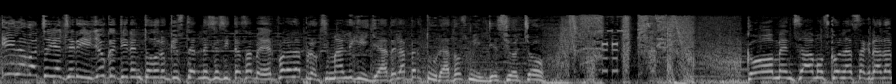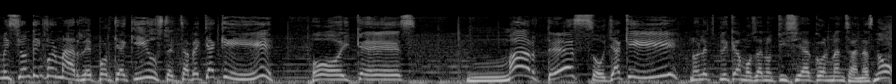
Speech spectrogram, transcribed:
Y la bacha y el cerillo que tienen todo lo que usted necesita saber para la próxima liguilla de la Apertura 2018. Comenzamos con la sagrada misión de informarle, porque aquí usted sabe que aquí, hoy que es martes, hoy aquí, no le explicamos la noticia con manzanas, no.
